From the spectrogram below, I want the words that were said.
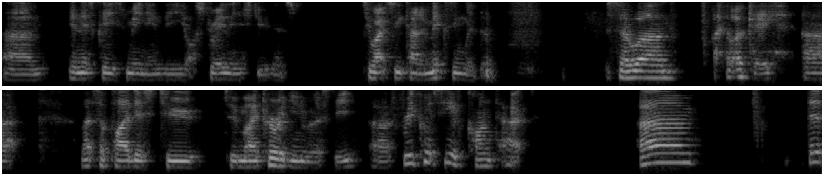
um, in this case, meaning the Australian students, to actually kind of mixing with them. So um, I thought, okay, uh, let's apply this to, to my current university. Uh, frequency of contact. Um, there,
